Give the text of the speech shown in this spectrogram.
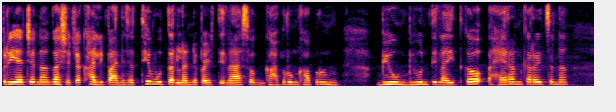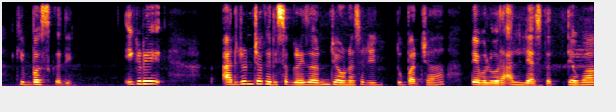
प्रियाच्या ना घशाच्या खाली पाण्याचा थेंब उतरला नाही पाहिजे. तिला असं घाबरून घाबरून भिवून भिवून तिला इतकं हैराण करायचं ना की बस कधी. इकडे अर्जुनच्या घरी सगळेजण जेवणासाठी दुपारच्या टेबलवर आलेले असतात. तेव्हा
